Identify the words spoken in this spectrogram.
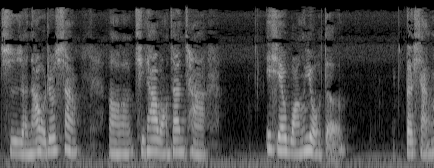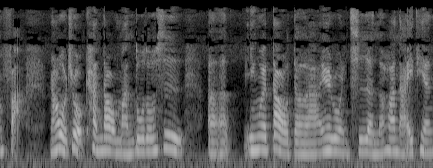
吃人。然后我就上呃其他网站查一些网友的的想法，然后我就有看到蛮多都是呃因为道德啊，因为如果你吃人的话，哪一天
